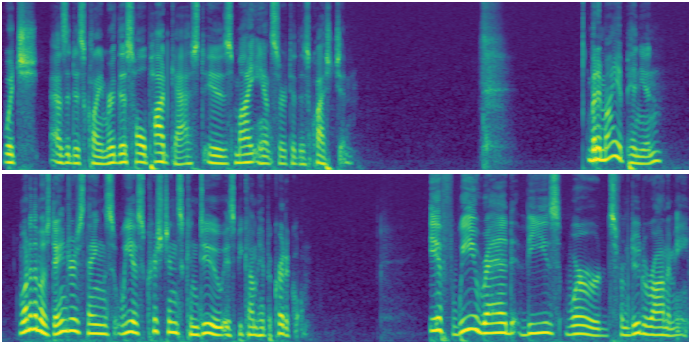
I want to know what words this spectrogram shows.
which, as a disclaimer, this whole podcast is my answer to this question. But in my opinion, one of the most dangerous things we as Christians can do is become hypocritical. If we read these words from Deuteronomy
